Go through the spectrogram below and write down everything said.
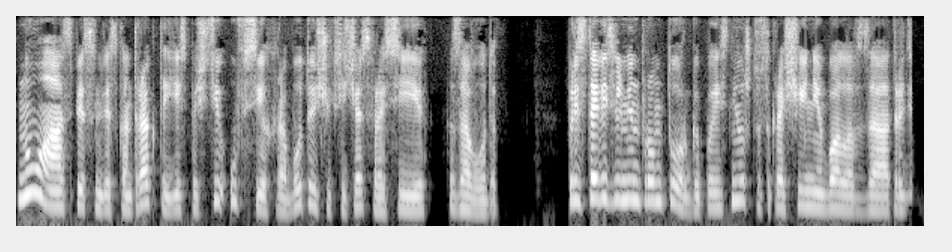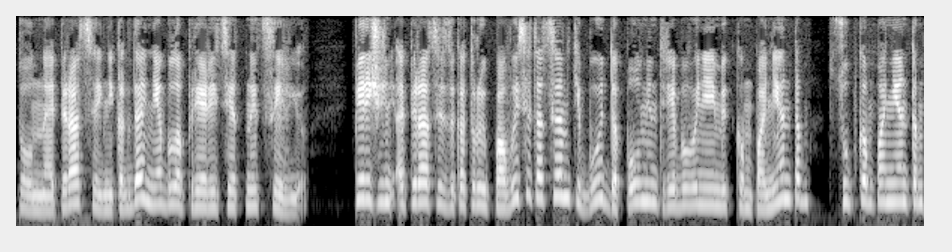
ну а специнвестконтракты есть почти у всех работающих сейчас в России заводов. Представитель Минпромторга пояснил, что сокращение баллов за традиционные операции никогда не было приоритетной целью – Перечень операций, за которые повысят оценки, будет дополнен требованиями к компонентам, субкомпонентам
